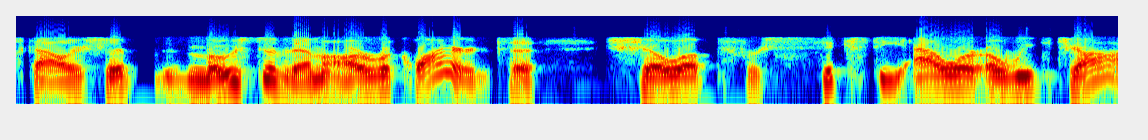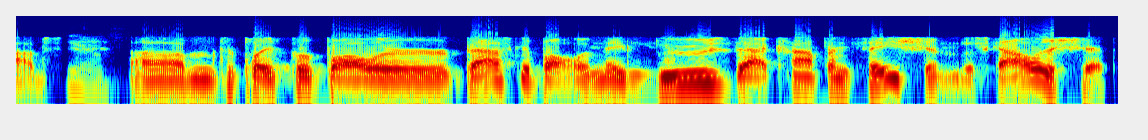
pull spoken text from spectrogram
scholarship, most of them are required to show up for 60 hour a week jobs yeah. um, to play football or basketball, and they lose that compensation, the scholarship.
